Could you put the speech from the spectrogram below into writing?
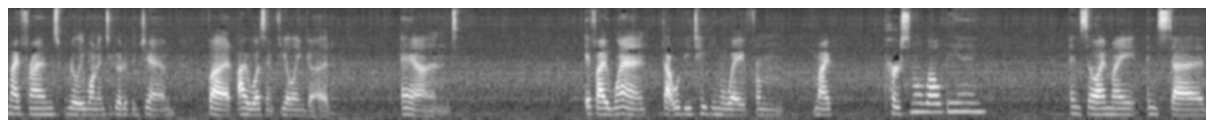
my friends really wanted to go to the gym, but I wasn't feeling good, and if I went, that would be taking away from my personal well being. And so I might instead,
